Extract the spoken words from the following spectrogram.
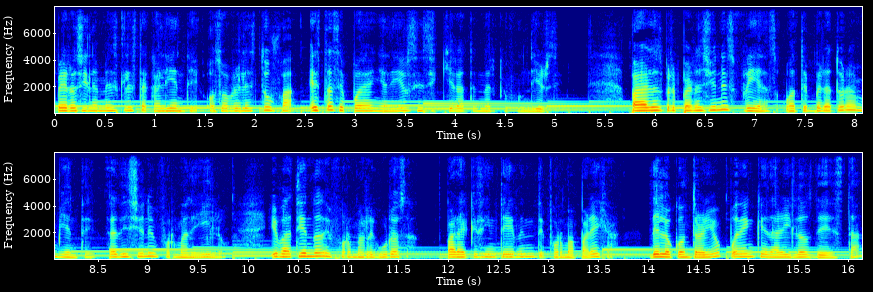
pero si la mezcla está caliente o sobre la estufa, esta se puede añadir sin siquiera tener que fundirse. Para las preparaciones frías o a temperatura ambiente se adiciona en forma de hilo y batiendo de forma rigurosa para que se integren de forma pareja. De lo contrario, pueden quedar hilos de esta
